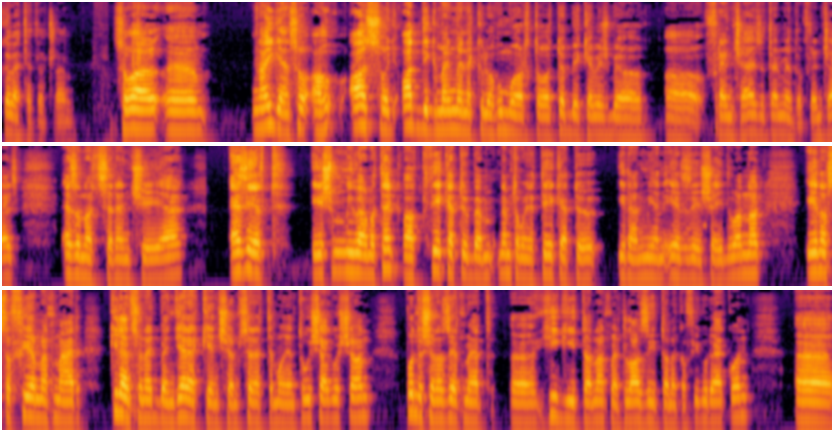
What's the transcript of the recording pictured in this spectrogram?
követhetetlen. Szóval Na igen, szóval az, hogy addig megmenekül a humortól többé-kevésbé a, a franchise, a Terminator franchise, ez a nagy szerencséje. Ezért, és mivel a, te, a T2-ben, nem tudom, hogy a T2 iránt milyen érzéseid vannak, én azt a filmet már 91-ben gyerekként sem szerettem olyan túlságosan, pontosan azért, mert uh, higítanak, mert lazítanak a figurákon, uh,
